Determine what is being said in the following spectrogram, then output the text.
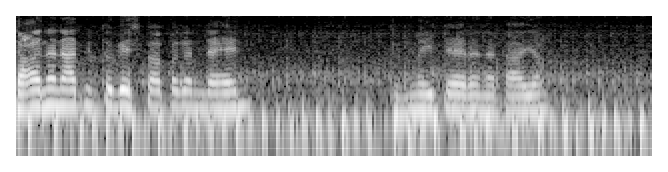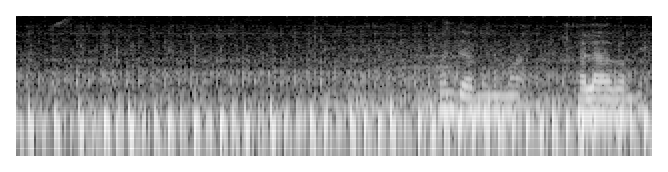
Saka na natin to guys papagandahin. Pag may pera na tayo. Ang dami ng mga kalabang eh.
